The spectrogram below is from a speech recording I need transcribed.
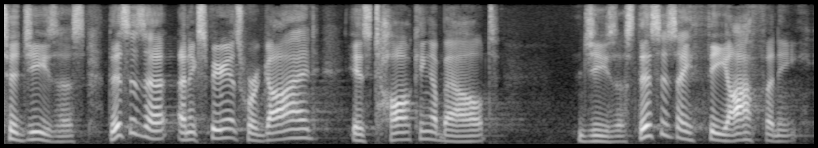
to Jesus. This is a, an experience where God is talking about Jesus. This is a theophany.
